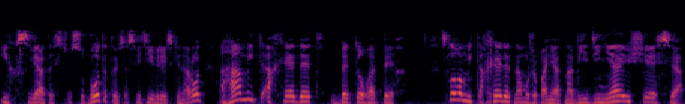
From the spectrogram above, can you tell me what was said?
их святостью субботы, то есть освети еврейский народ. Гамит ахедет бетогатех. Слово митахедет нам уже понятно, объединяющаяся.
